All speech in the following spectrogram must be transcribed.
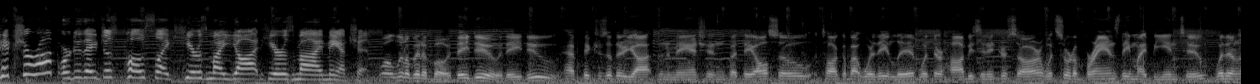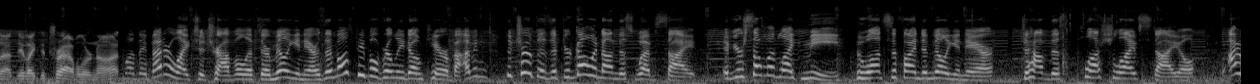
picture up, or do they just post like, here's my yacht, here's my mansion? Well, a little bit of both. They do. They do have pictures of their yacht and their mansion, but they also talk about where they live, what their hobbies and interests are, what sort of brands they might be into, whether or not they like to travel or not. Well, they better like to travel if they're millionaires, and most people really don't care about. I mean, the truth is, if you're going on this website, if you're someone like me who wants to find a millionaire to have this plush lifestyle, I,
